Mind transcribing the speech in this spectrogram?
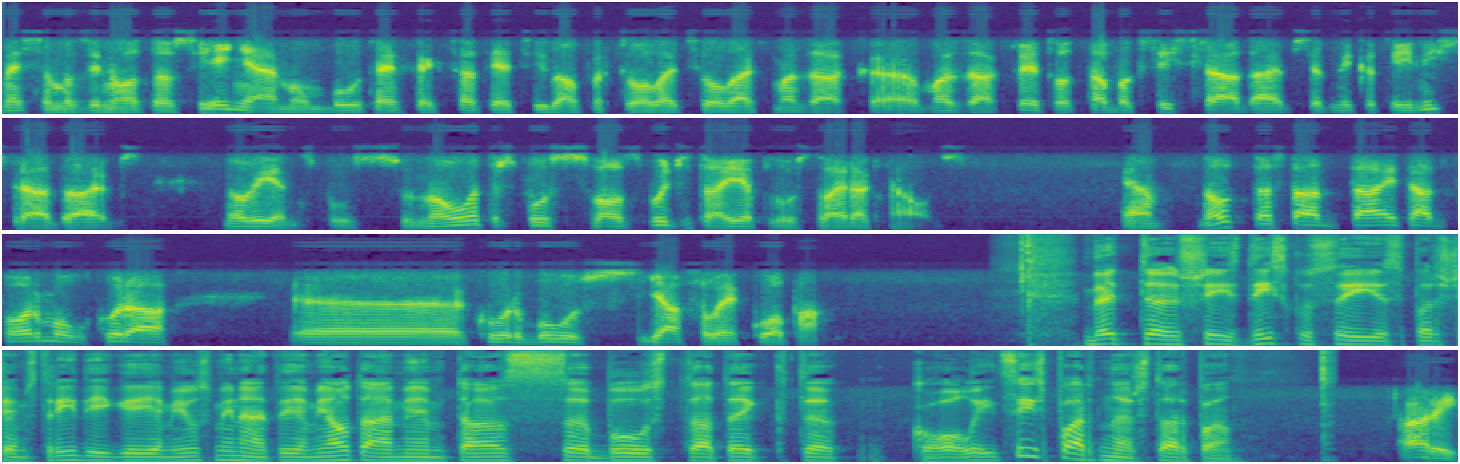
nesamazinotos ieņēmumu būtu efekts attiecībā par to, lai cilvēki mazāk, uh, mazāk lietot tabakas izstrādājumus, jeb nikotīna izstrādājumus no vienas puses, un no otras puses valsts budžetā ieplūst vairāk naudas. Ja? Nu, tas tāda, tā ir tāda formula, kurā, e, kur būs jāsaliek kopā. Bet e, šīs diskusijas par šiem strīdīgajiem jūs minētajiem jautājumiem, tās būs tā teikt koalīcijas partneru starpā? Arī.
